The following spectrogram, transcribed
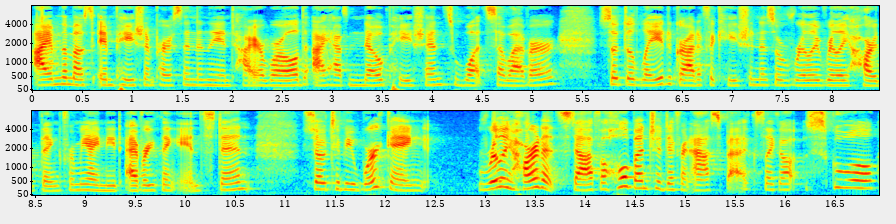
I am the most impatient person in the entire world. I have no patience whatsoever. So, delayed gratification is a really, really hard thing for me. I need everything instant. So, to be working really hard at stuff, a whole bunch of different aspects, like school,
